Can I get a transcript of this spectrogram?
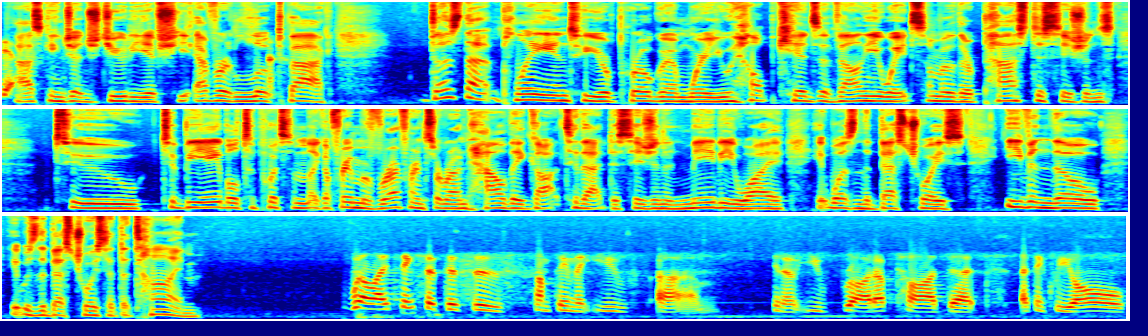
yes. asking Judge Judy if she ever looked back. Does that play into your program where you help kids evaluate some of their past decisions to to be able to put some like a frame of reference around how they got to that decision and maybe why it wasn't the best choice even though it was the best choice at the time. Well i think that this is something that you've um, you know you've brought up todd that i think we all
